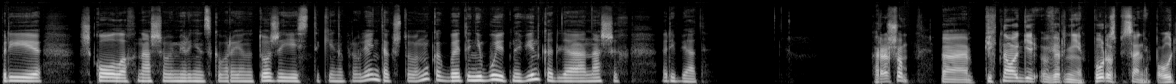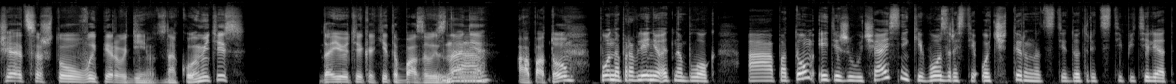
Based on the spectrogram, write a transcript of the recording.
при школах нашего Мирнинского района тоже есть такие направления, так что, ну, как бы это не будет новинка для наших ребят. Хорошо. Э, Технологии, вернее, по расписанию. Получается, что вы первый день вот знакомитесь, даете какие-то базовые знания, а потом... по направлению этноблог. А потом эти же участники в возрасте от 14 до 35 лет,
